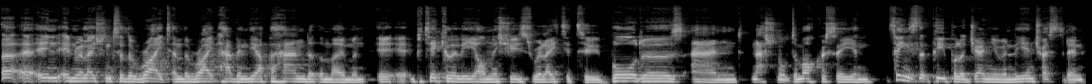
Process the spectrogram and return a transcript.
uh, in in relation to the right and the right having the upper hand at the moment, it, particularly on issues related to borders and national democracy and things that people are genuinely interested in.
